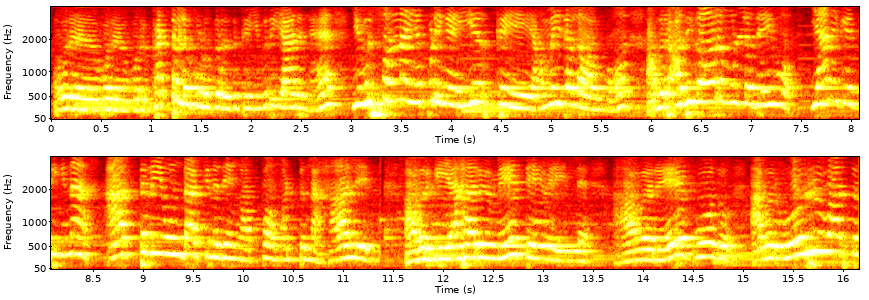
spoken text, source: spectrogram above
ஒரு ஒரு ஒரு கட்டளை கொடுக்கறதுக்கு இவர் யாருங்க? இவர் சொன்னா எப்படிங்க இயற்கை அமைதலாகும்? அவர் அதிகாரம் உள்ள தெய்வம். ஏன்னு கேட்டீங்கன்னா அத்தனையும் உண்டாக்கினது எங்க அப்பா மட்டும்தான். ஹாலே அவருக்கு யாருமே தேவையில்லை. அவரே போதும். அவர் ஒரு வார்த்தை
